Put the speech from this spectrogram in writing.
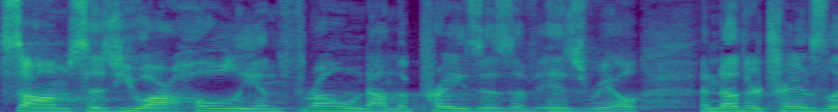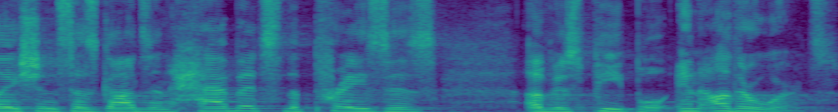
Psalm says, You are holy, enthroned on the praises of Israel. Another translation says, God inhabits the praises of his people. In other words,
